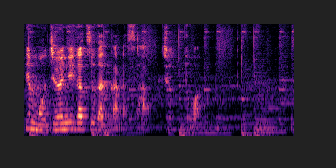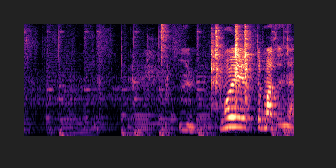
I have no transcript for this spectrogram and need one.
でも12月だからさちょっとは。うん。もう言ってまずね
